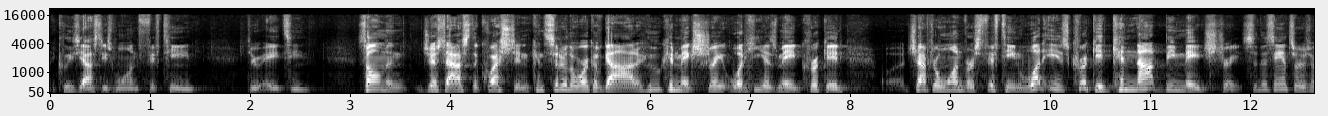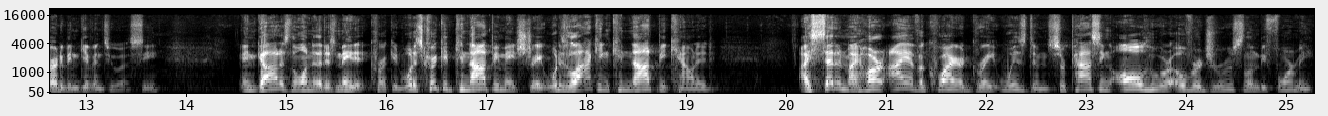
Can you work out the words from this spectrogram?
Ecclesiastes 1 15 through 18. Solomon just asked the question Consider the work of God. Who can make straight what he has made crooked? Chapter 1, verse 15. What is crooked cannot be made straight. So this answer has already been given to us, see? And God is the one that has made it crooked. What is crooked cannot be made straight. What is lacking cannot be counted. I said in my heart, I have acquired great wisdom, surpassing all who were over Jerusalem before me.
